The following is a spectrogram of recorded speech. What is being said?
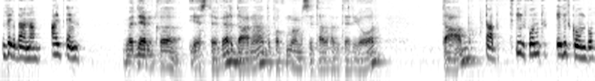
Verdana. Alt N. Vedem că este Verdana, după cum am setat anterior. Tab. Tab. Stil font. Edit combo.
